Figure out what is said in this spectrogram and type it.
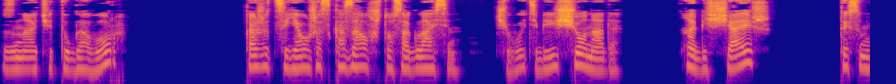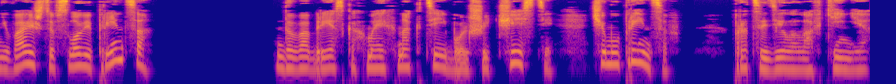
«Значит, уговор?» «Кажется, я уже сказал, что согласен. Чего тебе еще надо?» «Обещаешь? Ты сомневаешься в слове принца?» «Да в обрезках моих ногтей больше чести, чем у принцев», — процедила Лавкинья.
